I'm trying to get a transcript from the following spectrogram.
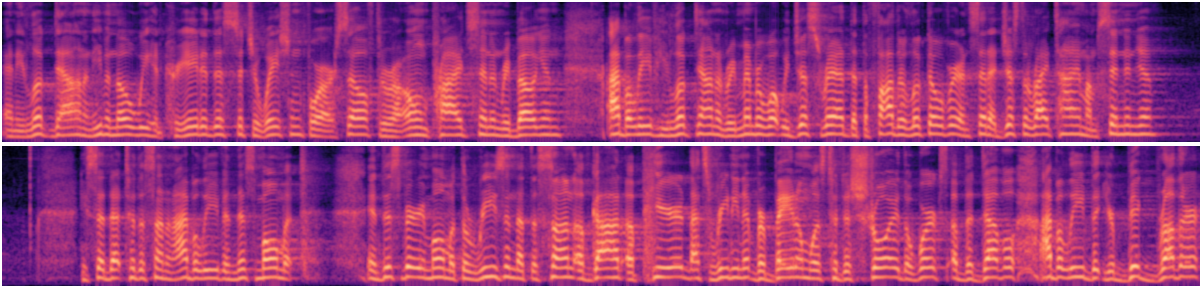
And he looked down, and even though we had created this situation for ourselves through our own pride, sin, and rebellion, I believe he looked down and remember what we just read that the Father looked over and said, At just the right time, I'm sending you. He said that to the Son, and I believe in this moment, in this very moment, the reason that the Son of God appeared, that's reading it verbatim, was to destroy the works of the devil. I believe that your big brother,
